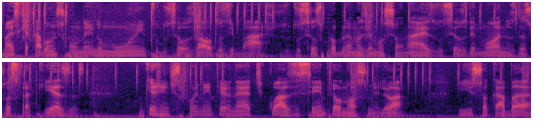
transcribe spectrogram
mas que acabam escondendo muito dos seus altos e baixos, dos seus problemas emocionais, dos seus demônios, das suas fraquezas, o que a gente expõe na internet quase sempre é o nosso melhor. E isso acaba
